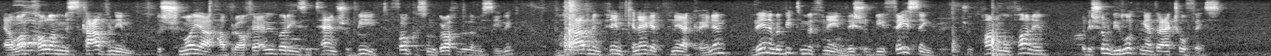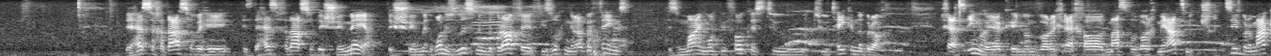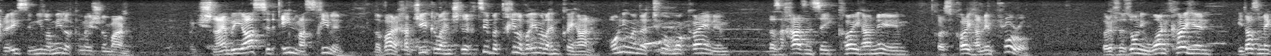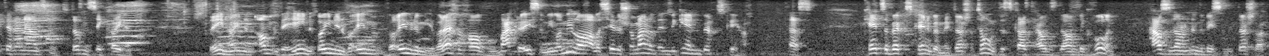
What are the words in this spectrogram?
Kolam miskavnim l'shmoya habracha. Everybody's intent should be to focus on the bracha that they're receiving. They should be facing, but they shouldn't be looking at their actual face. The Hesach Hadas over here is the Hesach Hadas of the Shemeya. The the one who's listening to the bracha, if he's looking at other things, his mind won't be focused to to take in the bracha. Only when are two or more kohanim does a chazan say kohanim, because kohanim plural. But if there's only one kohen, he doesn't make that announcement. He doesn't say kohen. Then begin. Yes. Ketzer birchas discussed how it's done big volume. How's it done in the base of mikdash? The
